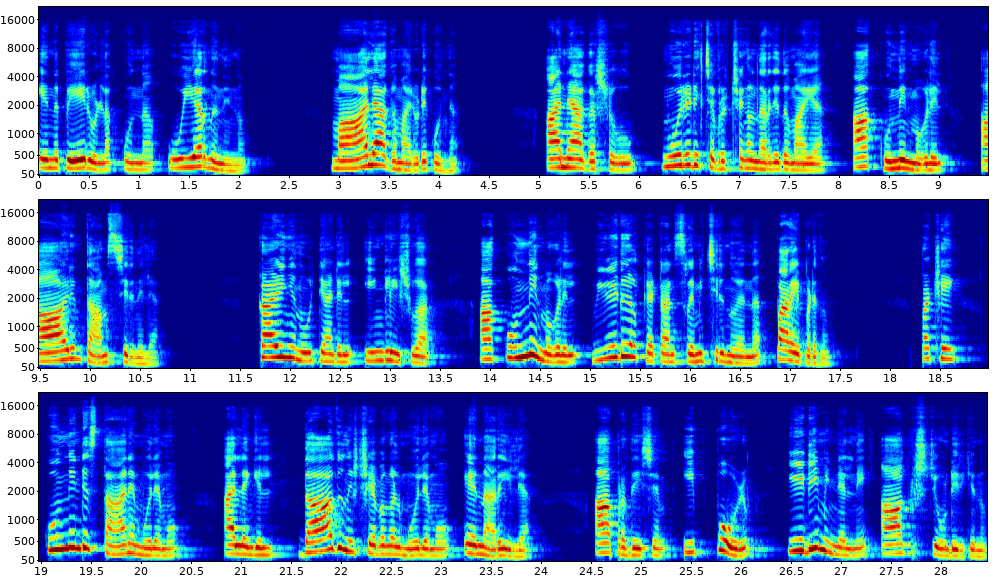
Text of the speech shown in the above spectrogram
എന്നു പേരുള്ള കുന്ന് ഉയർന്നു നിന്നു. മാലാകമാരുടെ കുന്ന്. അനാകർഷവും മുരടിച്ച വൃക്ഷങ്ങൾ നിറഞ്ഞതുമായ ആ കുന്നിൻ മുകളിൽ ആരും താമസിച്ചിരുന്നില്ല. കഴിഞ്ഞ നൂറ്റാണ്ടിൽ ഇംഗ്ലീഷുകാർ ആ കുന്നിൻ മുകളിൽ വീടുകൾ കെട്ടാൻ ശ്രമിച്ചിരുന്നുവെന്ന് പറയപ്പെടുന്നു. പക്ഷേ കുന്നിന്റെ സ്ഥാനം മൂലമോ അല്ലെങ്കിൽ ധാതു നിക്ഷേപങ്ങൾ മൂലമോ എന്നറിയില്ല. ആ പ്രദേശം ഇപ്പോഴും ഇടിമിന്നലിനെ ആകർഷിച്ചുകൊണ്ടിരിക്കുന്നു.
